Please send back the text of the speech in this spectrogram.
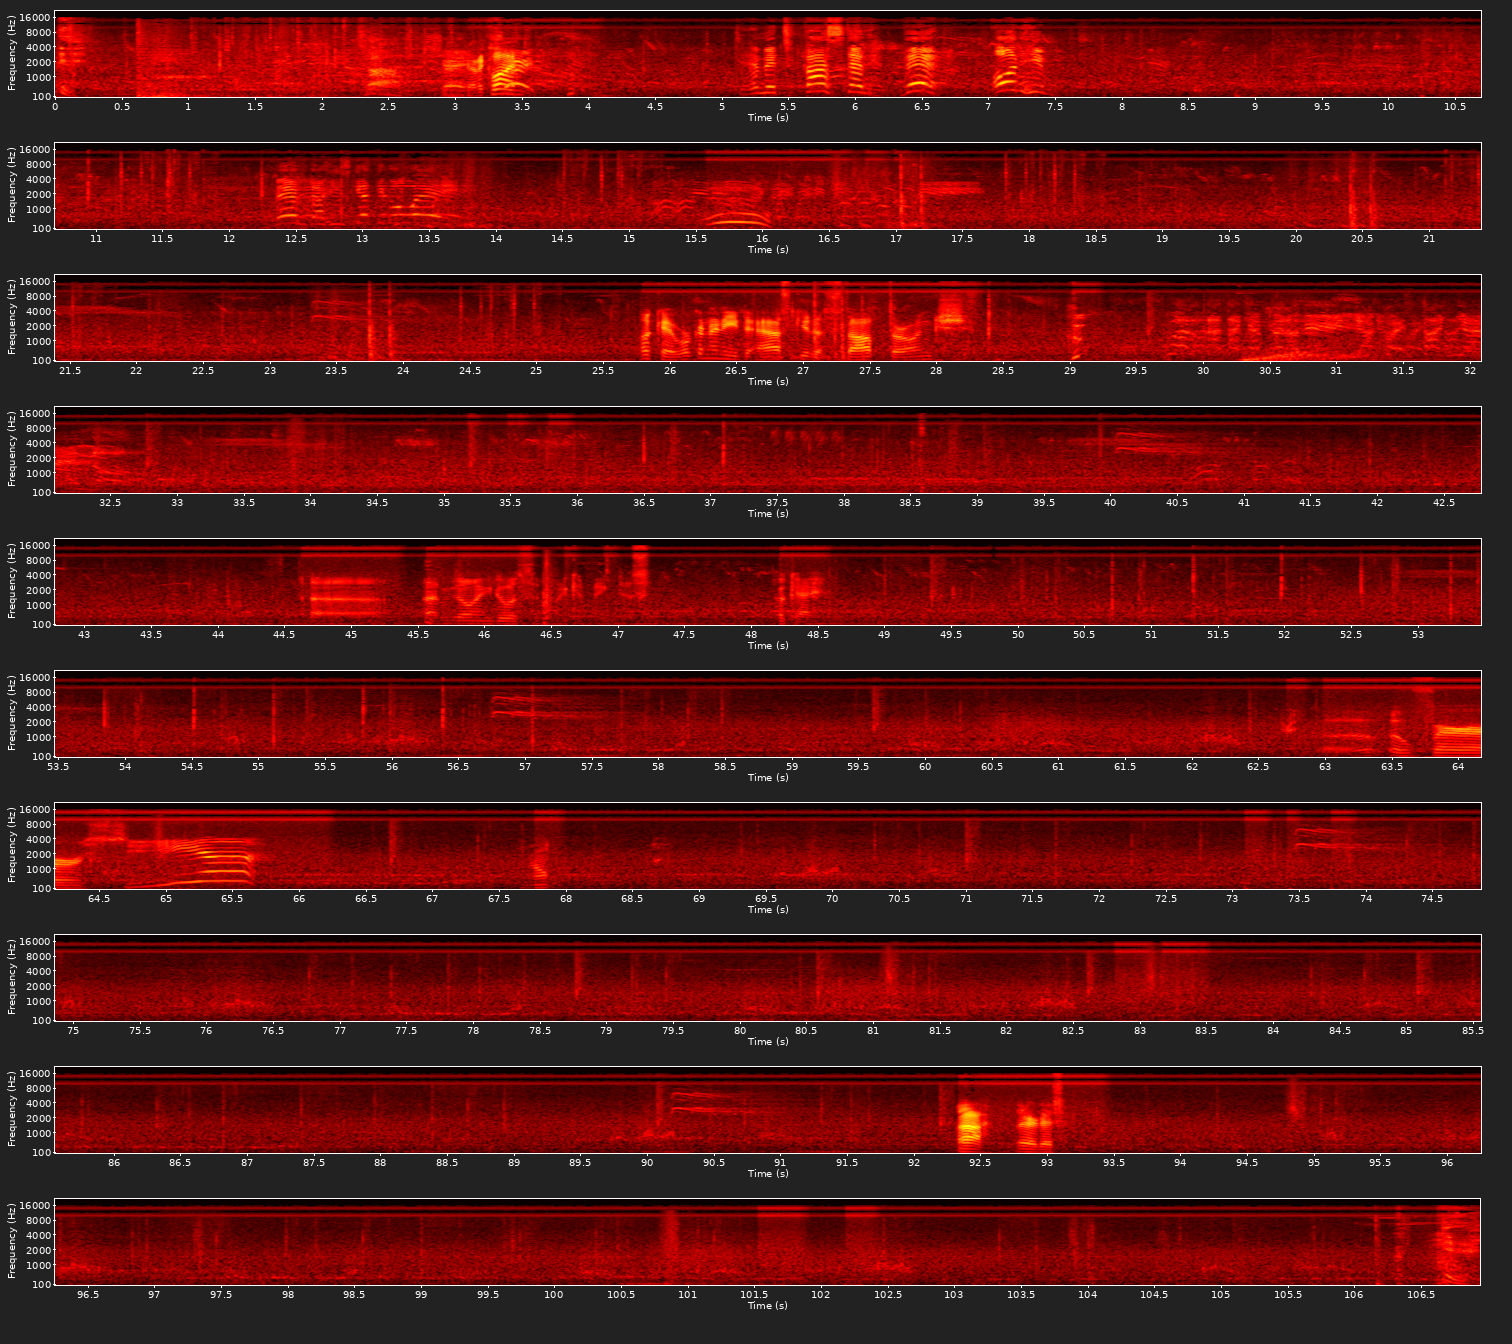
Gotta climb. Damn it, faster! There! On him! He's getting away! Ooh. Okay, we're gonna need to ask you to stop throwing shit. Uh, I'm going to assume I can make this. Okay. Go over here? No. Ah, there it is.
